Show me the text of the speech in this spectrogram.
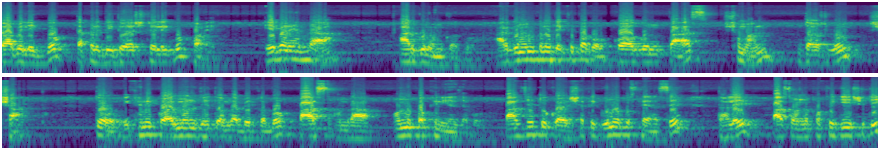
লবে লিখব, তারপরে দ্বিতীয় রাশিটা লিখব হরে এবারে আমরা আর গুণন করব। আর গুণন দেখতে পাবো ক গুণ পাঁচ সমান দশ গুণ সাত। তো এখানে কয়ের মান যেহেতু আমরা বের করব, পাঁচ আমরা অন্য পক্ষে নিয়ে যাব। পাঁচ যেহেতু কয়ের সাথে গুণ অবস্থায় আছে, তাহলে পাঁচ অন্য পক্ষে গিয়ে সেটি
